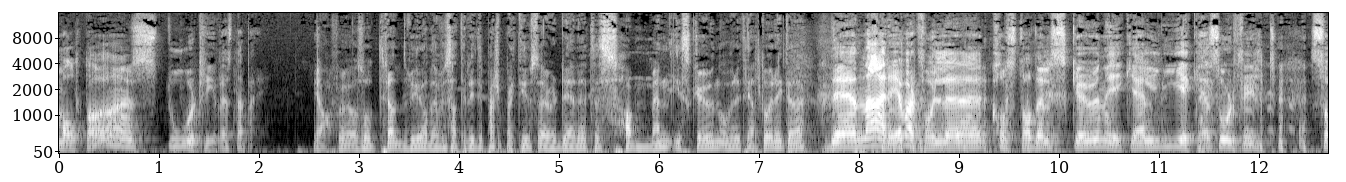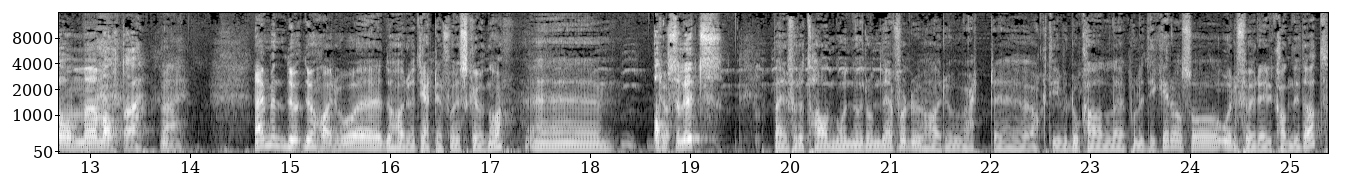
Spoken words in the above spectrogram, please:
Malta stortrives neppe. Ja, for altså 30 grader, for å sette det litt i perspektiv, så er det det til sammen i skauen over et helt år, ikke det? Det nære i hvert fall eh, Costa del Skauen er ikke like solfylt som eh, Malta. Nei. Nei, men du, du, har jo, eh, du har jo et hjerte for skauen òg. Eh, Absolutt. Bare for å ta noen ord om det, for du har jo vært eh, aktiv lokalpolitiker, og så ordførerkandidat.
